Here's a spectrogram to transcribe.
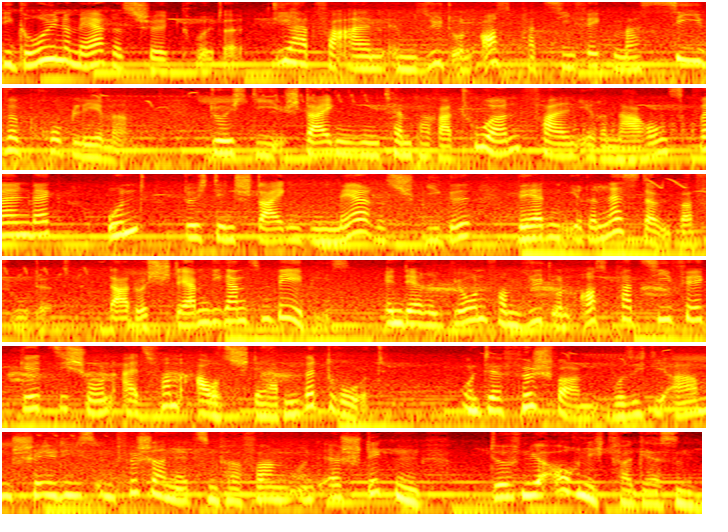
die grüne Meeresschildkröte. Die hat vor allem im Süd- und Ostpazifik massive Probleme. Durch die steigenden Temperaturen fallen ihre Nahrungsquellen weg und durch den steigenden Meeresspiegel werden ihre Nester überflutet. Dadurch sterben die ganzen Babys. In der Region vom Süd- und Ostpazifik gilt sie schon als vom Aussterben bedroht. Und der Fischfang, wo sich die armen Schildis in Fischernetzen verfangen und ersticken, dürfen wir auch nicht vergessen.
